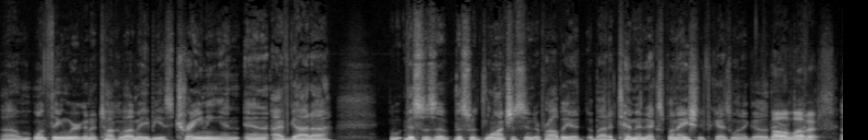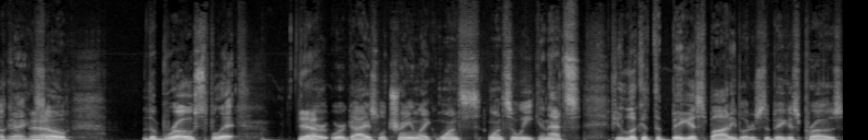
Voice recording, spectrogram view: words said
Um, one thing we're going to talk about maybe is training, and, and I've got a this is a this would launch us into probably a, about a 10 minute explanation if you guys want to go there. Oh, love But- it. Okay, Yeah. so the bro split. Yeah. Where, where guys will train like once once a week, and that's if you look at the biggest bodybuilders, the biggest pros,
